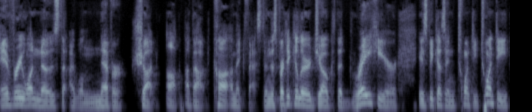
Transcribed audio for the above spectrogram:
everyone knows that I will never shut up about Comic Fest. And this particular joke that Ray here is because in 2020,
